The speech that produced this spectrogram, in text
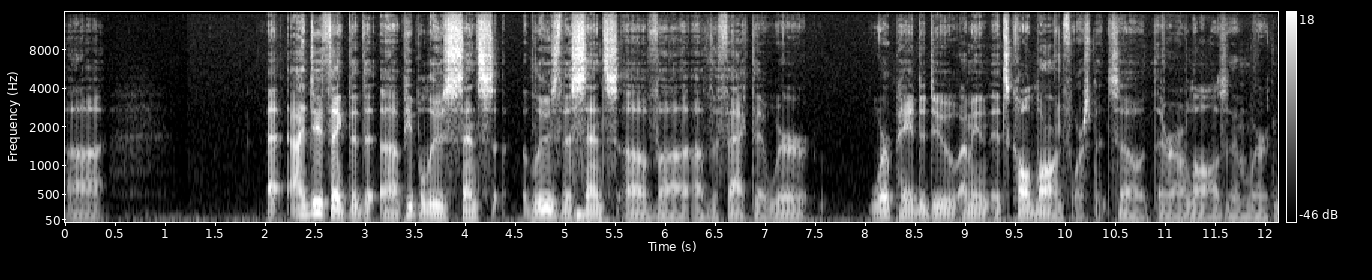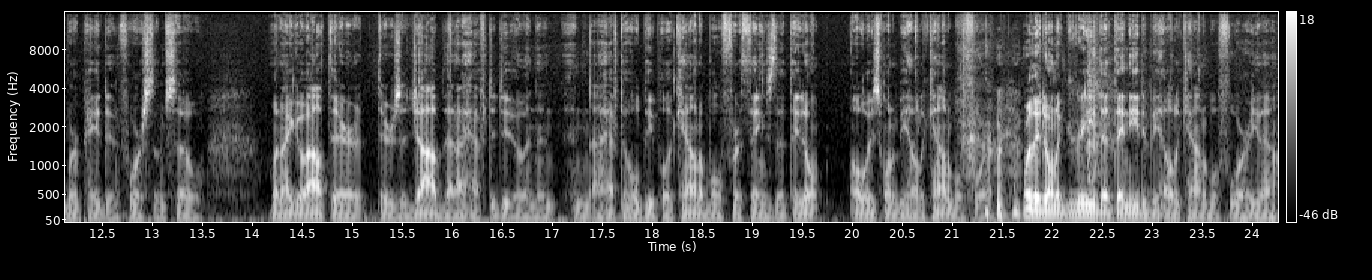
uh, I do think that the, uh, people lose sense lose the sense of uh, of the fact that we're we're paid to do. I mean, it's called law enforcement, so there are laws, and we're we're paid to enforce them. So when I go out there, there's a job that I have to do, and then and I have to hold people accountable for things that they don't always want to be held accountable for, or they don't agree that they need to be held accountable for. You know.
